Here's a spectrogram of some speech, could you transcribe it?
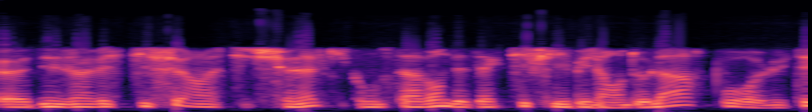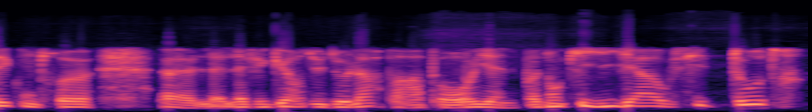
des investisseurs institutionnels qui commencent à vendre des actifs libellés en dollars pour lutter contre la, la, vigueur du dollar par rapport au yen. Donc il y a aussi d'autres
